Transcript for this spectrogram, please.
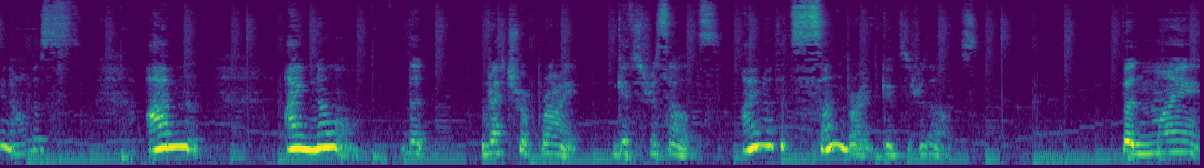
You know, this, I'm I know that Retro Bright gives results. I know that Sunbright gives results. But my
